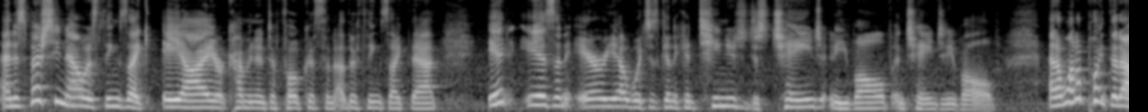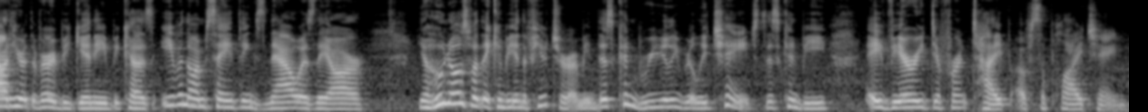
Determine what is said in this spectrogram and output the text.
And especially now, as things like AI are coming into focus and other things like that, it is an area which is going to continue to just change and evolve and change and evolve. And I want to point that out here at the very beginning because even though I'm saying things now as they are, you know, who knows what they can be in the future? I mean, this can really, really change. This can be a very different type of supply chain.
